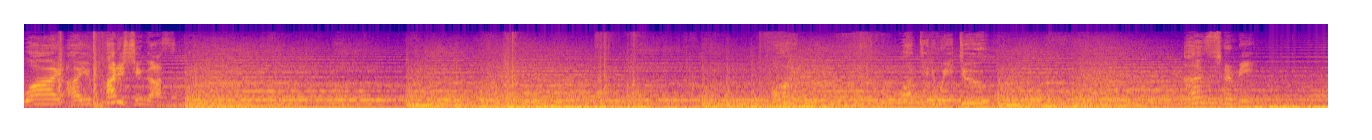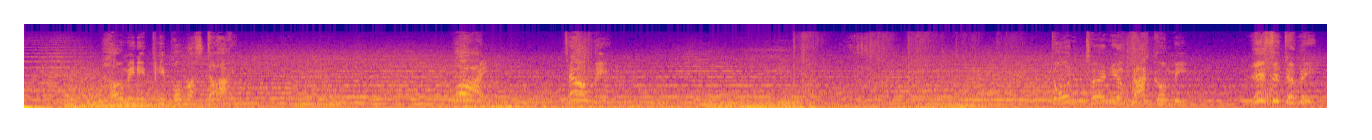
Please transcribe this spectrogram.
Why are you punishing us? Did we do? Answer me. How many people must die? Why? Tell me! Don't turn your back on me! Listen to me!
